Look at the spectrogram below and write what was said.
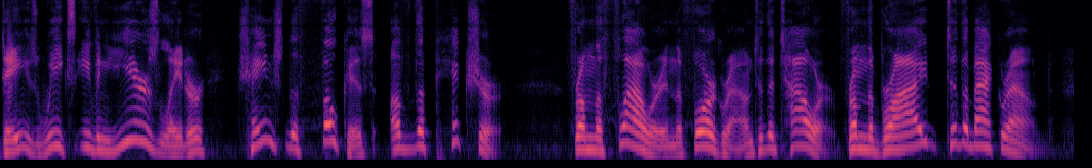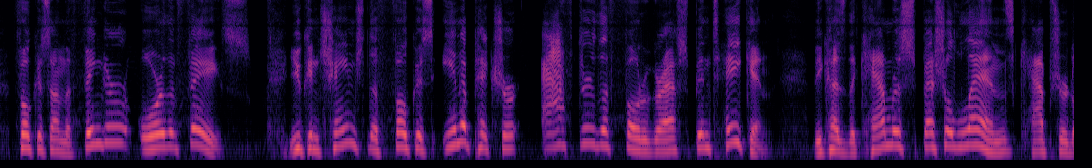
days, weeks, even years later, change the focus of the picture. From the flower in the foreground to the tower, from the bride to the background. Focus on the finger or the face. You can change the focus in a picture after the photograph's been taken because the camera's special lens captured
